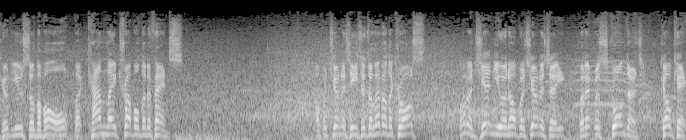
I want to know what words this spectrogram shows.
Good use of the ball, but can they trouble the defence? Opportunity to deliver the cross. What a genuine opportunity, but it was squandered. Goal kick.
